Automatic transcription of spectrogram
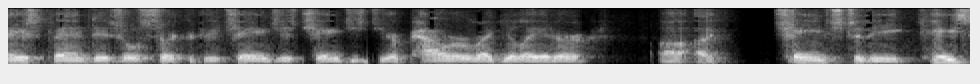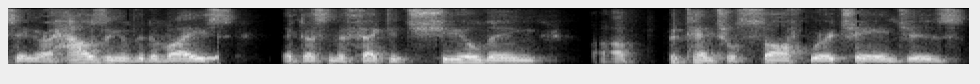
Baseband digital circuitry changes, changes to your power regulator, uh, a change to the casing or housing of the device that doesn't affect its shielding, uh, potential software changes,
